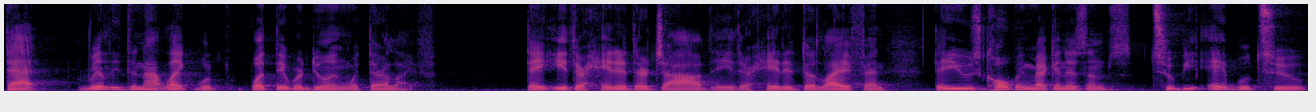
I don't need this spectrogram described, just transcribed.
that really did not like what, what they were doing with their life. They either hated their job, they either hated their life, and they use coping mechanisms to be able to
